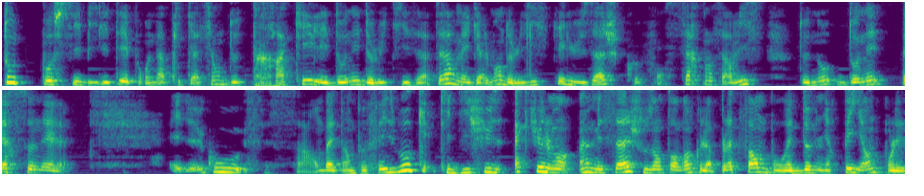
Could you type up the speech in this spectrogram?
toute possibilité pour une application de traquer les données de l'utilisateur, mais également de lister l'usage que font certains services de nos données personnelles. Et du coup, ça embête un peu Facebook, qui diffuse actuellement un message sous-entendant que la plateforme pourrait devenir payante pour les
